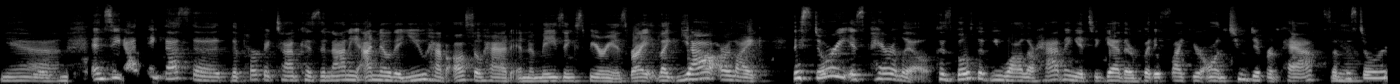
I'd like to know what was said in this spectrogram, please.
Yeah. And see, I think that's the the perfect time because Zenani, I know that you have also had an amazing experience, right? Like y'all are like the story is parallel because both of you all are having it together, but it's like you're on two different paths of yeah. the story.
